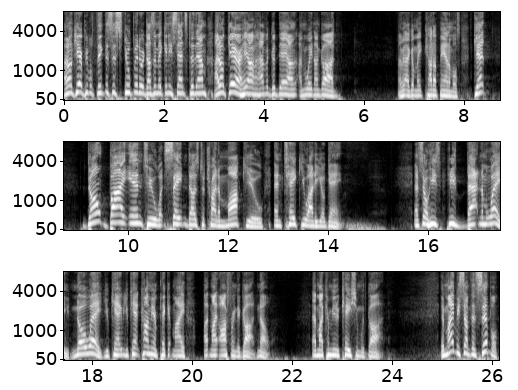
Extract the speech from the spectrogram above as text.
I don't care if people think this is stupid or it doesn't make any sense to them. I don't care. Hey, I'll have a good day. I'm, I'm waiting on God. I, mean, I got my cut up animals. Get don't buy into what Satan does to try to mock you and take you out of your game. And so he's he's batting them away. No way. You can't you can't come here and pick at my at my offering to God. No at my communication with God. It might be something simple.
